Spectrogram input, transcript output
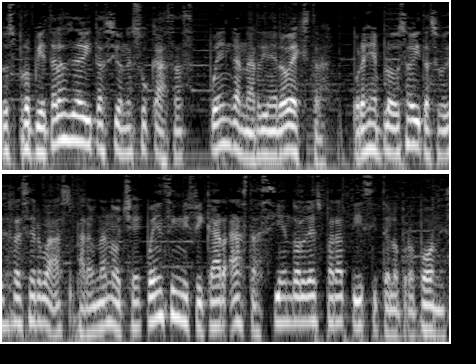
Los propietarios de habitaciones o casas pueden ganar dinero extra. Por ejemplo, dos habitaciones reservadas para una noche pueden significar hasta 100 dólares para ti si te lo propones.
